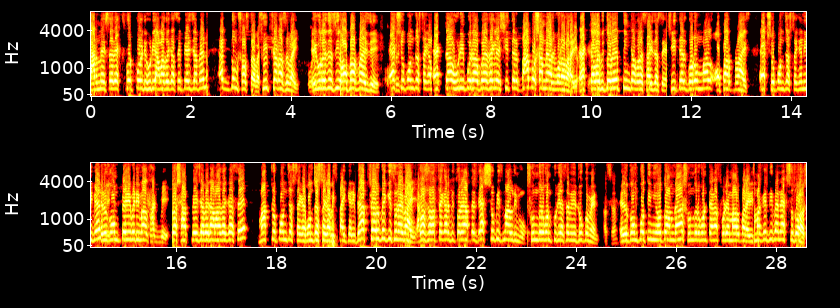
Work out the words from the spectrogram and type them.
গার্মেন্টস এর এক্সপোর্ট কোয়ালিটি হুডি আমাদের কাছে পেয়ে যাবেন। একদম সস্তা ভাই। সুইপ শার্ট আছে ভাই। এগুলো দিয়েছি অফার প্রাইসে একশো পঞ্চাশ টাকা। একটা হুডি পরে পরে থাকলে শীতের বাপও সামনে আসব না ভাই। এক কালার ভিতরে তিনটা করে সাইজ আছে। শীতের গরম মাল অফার প্রাইস একশো পঞ্চাশ টাকা নিবেন। এরকম পেরিবেরি মাল থাকবে। শার্ট পেয়ে যাবেন আমাদের কাছে। মাত্র পঞ্চাশ টাকা পঞ্চাশ টাকা পিস পাইকারি। ব্যবসা রূপে কিছু নাই ভাই। দশ হাজার টাকার ভিতরে আপনি দেড়শো পিস মাল দিব সুন্দরবন কুরিয়ার সার্ভিস ডকুমেন্ট এরকম প্রতিনিয়ত আমরা সুন্দরবন ট্রান্সপোর্টে মাল পাঠাই। আমাকে দিবেন একশো দশ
